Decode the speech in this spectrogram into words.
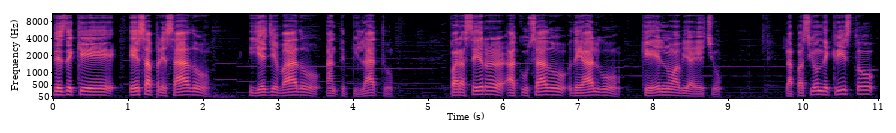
desde que es apresado y es llevado ante Pilato para ser acusado de algo que él no había hecho. La pasión de Cristo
